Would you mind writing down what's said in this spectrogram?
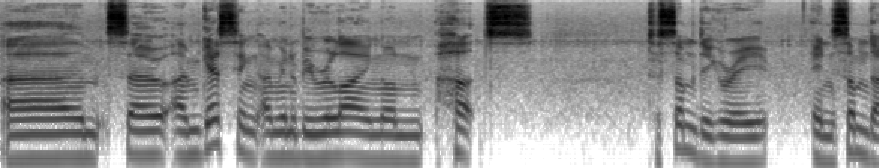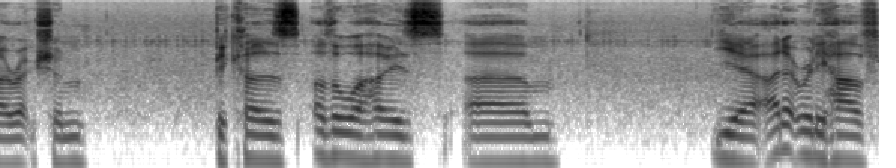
Um, so I'm guessing I'm going to be relying on huts to some degree in some direction because otherwise um, yeah I don't really have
